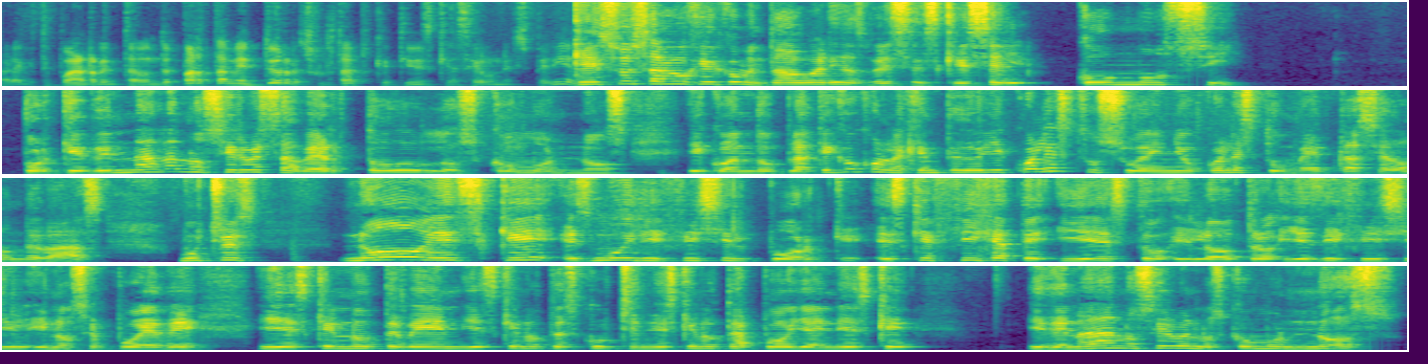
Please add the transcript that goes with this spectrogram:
para que te puedan rentar un departamento y resulta que tienes que hacer una experiencia. Que eso es algo que he comentado varias veces, que es el cómo sí porque de nada nos sirve saber todos los cómo nos. Y cuando platico con la gente de, oye, ¿cuál es tu sueño? ¿Cuál es tu meta? ¿Hacia dónde vas? Mucho es, no es que es muy difícil porque, es que fíjate y esto y lo otro y es difícil y no se puede y es que no te ven y es que no te escuchan y es que no te apoyan y es que... Y de nada nos sirven los cómo nos.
